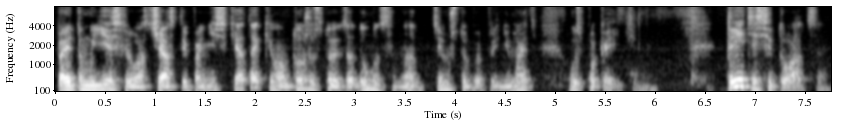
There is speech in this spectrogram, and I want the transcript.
Поэтому, если у вас частые панические атаки, вам тоже стоит задуматься над тем, чтобы принимать успокоительные. Третья ситуация.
